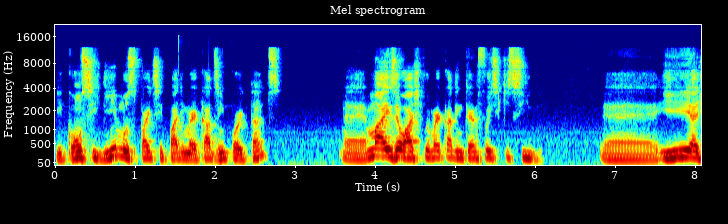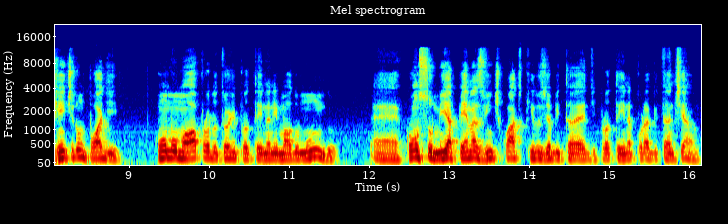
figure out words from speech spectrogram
e conseguimos participar de mercados importantes. É, mas eu acho que o mercado interno foi esquecido. É, e a gente não pode, como o maior produtor de proteína animal do mundo, é, consumir apenas 24 quilos de, de proteína por habitante ano.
